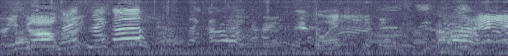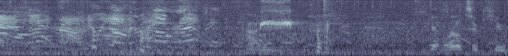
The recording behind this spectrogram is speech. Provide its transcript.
There you go! Nice, Michael. Getting a little too cute.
